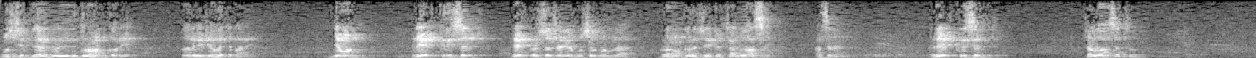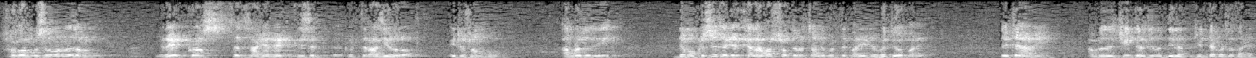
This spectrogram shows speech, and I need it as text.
মুসলিম দেশগুলো যদি গ্রহণ করে তাহলে এটা হতে পারে। যেমন রেড ক্রিসেন্ট, রেড ক্রসের জায়গায় মুসলমানরা গ্রহণ করেছে, এটা চালু আছে। আছে না? রেড ক্রিসেন্ট চালু আছে তো? সকল মুসলমানরা যখন রেড ক্রসের জায়গায় রেড ক্রিসেন্ট করতে রাজি হলো, এটা সম্ভব। আমরা যদি ডেমোক্রেসির জায়গায় খেলাফত শব্দটা চালু করতে পারি, এটা হতেও পারে। এটা আমি আপনাদের চিন্তার জন্য দিলাম, চিন্তা করতে থাকেন,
